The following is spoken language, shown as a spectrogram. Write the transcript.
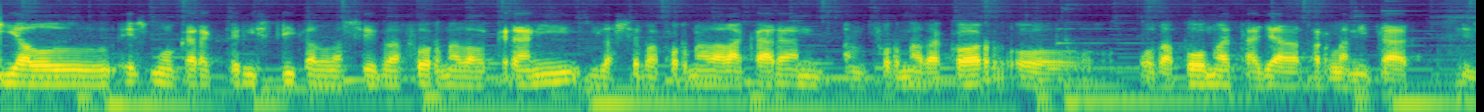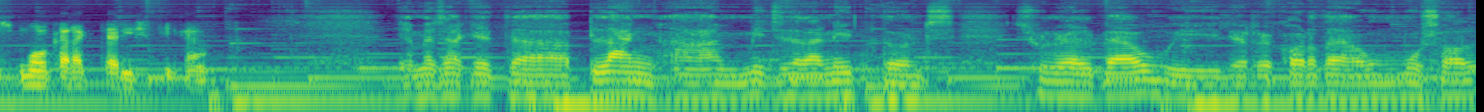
i el, és molt característic en la seva forma del crani i la seva forma de la cara en, en forma de cor o, o de poma tallada per la meitat. És molt característica. I a més aquest eh, blanc a mig de la nit, doncs, un el veu i li recorda un mussol,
